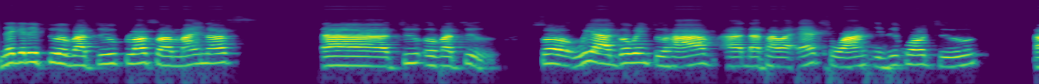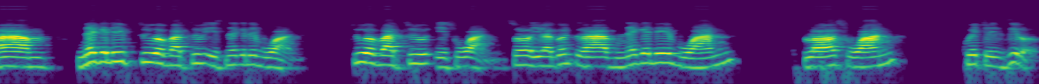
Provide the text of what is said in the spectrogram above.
negative 2 over 2 plus or minus uh, 2 over 2. So we are going to have uh, that our x1 is equal to um, negative 2 over 2 is negative 1. 2 over 2 is 1. So you are going to have negative 1 plus 1, which is 0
